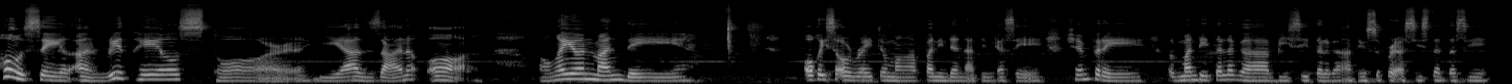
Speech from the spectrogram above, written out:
wholesale and retail store. Yeah, sana all. O, ngayon, Monday okay sa alright yung mga paninda natin kasi syempre, pag Monday talaga, busy talaga ang ating super assistant na si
